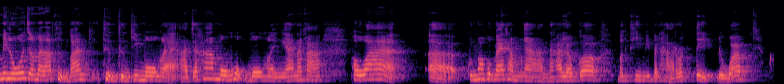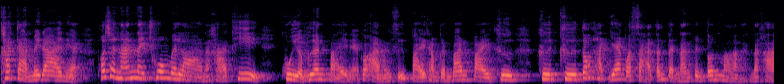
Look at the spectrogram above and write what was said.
ไม่รู้ว่าจะมารับถึงบ้านถึงถึงกี่โมงแหละ อาจจะห้าโมงหกโมงอะไรเงี้ยนะคะ เพราะว่าคุณพ่อคุณแม่ทำงานนะคะ แล้วก็บางทีมีปัญหารถติดหรือว่าคาดการไม่ได้เนี่ย เพราะฉะนั้นในช่วงเวลานะคะที่คุยกับเพื่อนไปเนี่ยก็อ่านหนังสือไปทำกันบ้านไปคือคือคือต้องหัดแยกประสาทตั้งแต่นั้นเป็นต้นมานะคะ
